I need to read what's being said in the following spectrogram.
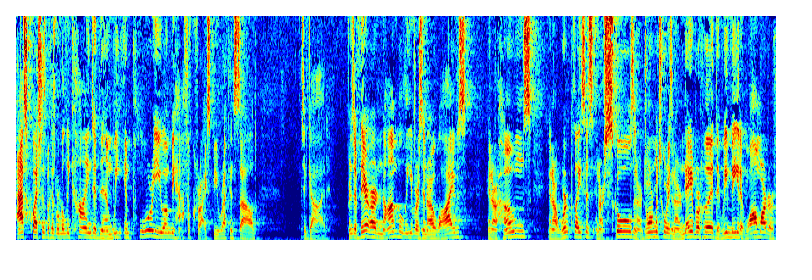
ask questions because we're really kind to them. We implore you on behalf of Christ, be reconciled to God. Friends, if there are non believers in our lives, in our homes, in our workplaces, in our schools, in our dormitories, in our neighborhood, that we meet at Walmart or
